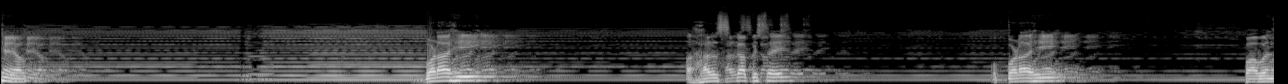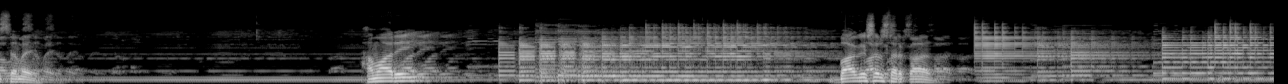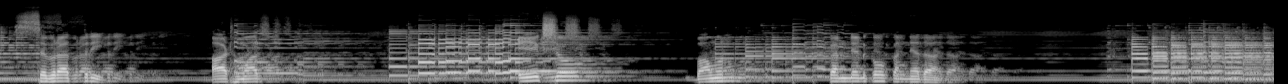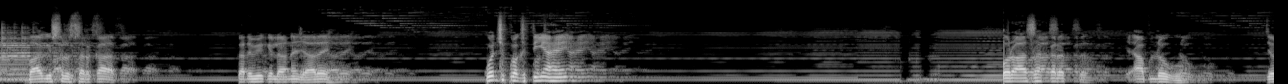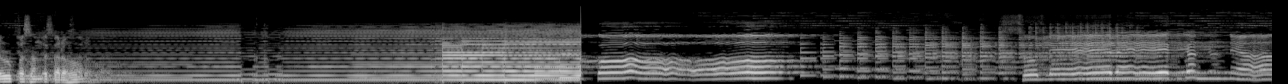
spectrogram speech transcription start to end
हैं अब बड़ा ही हर्ष का विषय, और बड़ा ही पावन समय। हमारे बागेश्वर सरकार, शिवरात्रि 8 मार्च। एक सौ बावन कन्यान को कन्यादान। बागेश्वर सरकार करवी के लाने जा रहे हैं। कुछ पंक्तियाँ हैं और आशा करत कि आप लोग ज़रूर पसंद करो। सुले रे कन्यादान।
